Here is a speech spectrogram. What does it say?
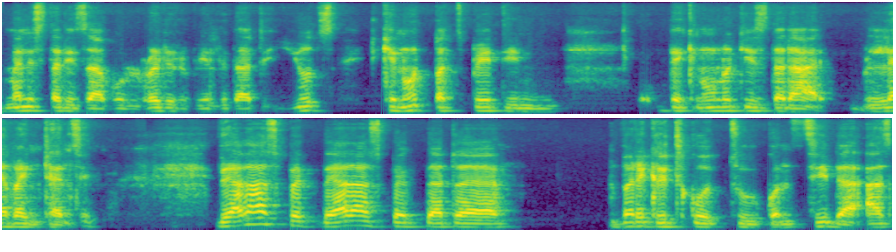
many studies have already revealed that youths cannot participate in technologies that are labor intensive. The other aspect, the other aspect that uh, very critical to consider as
